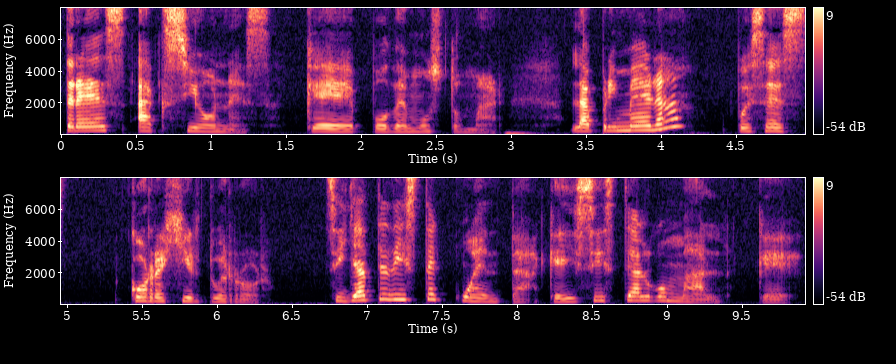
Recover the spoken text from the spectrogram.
tres acciones que podemos tomar. La primera, pues es corregir tu error. Si ya te diste cuenta que hiciste algo mal, que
